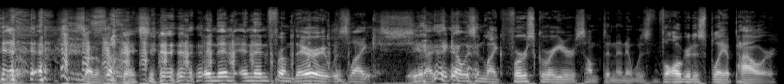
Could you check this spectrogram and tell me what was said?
yeah. Son of a bitch. and then and then from there it was like shit. I think I was in like first grade or something, and it was vulgar display of power.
